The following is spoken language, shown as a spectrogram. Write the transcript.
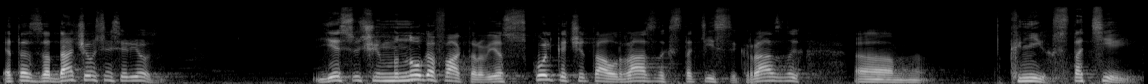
Это задача очень серьезная. Есть очень много факторов. Я сколько читал разных статистик, разных э, книг, статей,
